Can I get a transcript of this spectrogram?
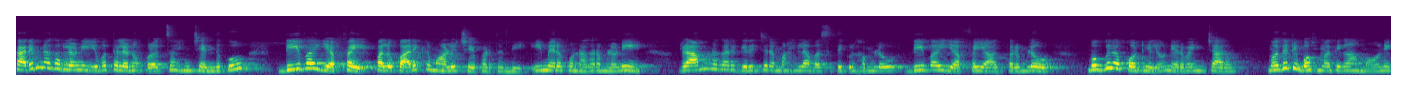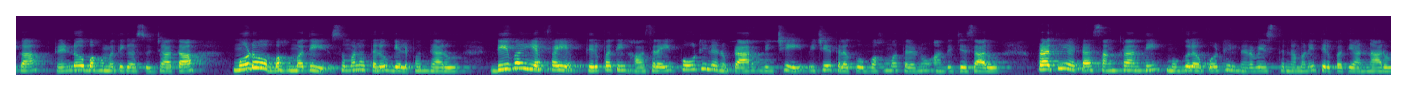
కరీంనగర్లోని యువతలను ప్రోత్సహించేందుకు డివైఎఫ్ఐ పలు కార్యక్రమాలు చేపడుతుంది. ఈ మేరకు నగరంలోని రామ్నగర్ గిరిజన మహిళా వసతి గృహంలో డివైఎఫ్ఐ ఆధ్వర్యంలో ముగ్గుల పోటీలు నిర్వహించారు. మొదటి బహుమతిగా మౌనిక రెండో బహుమతిగా సుజాత మూడవ బహుమతి సుమలతలు గెలుపొందారు. డివైఎఫ్ఐ తిరుపతి హాజరై పోటీలను ప్రారంభించి విజేతలకు బహుమతులను అందజేశారు. ప్రతి ఏటా సంక్రాంతి ముగ్గుల పోటీలు నిర్వహిస్తున్నామని తిరుపతి అన్నారు.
